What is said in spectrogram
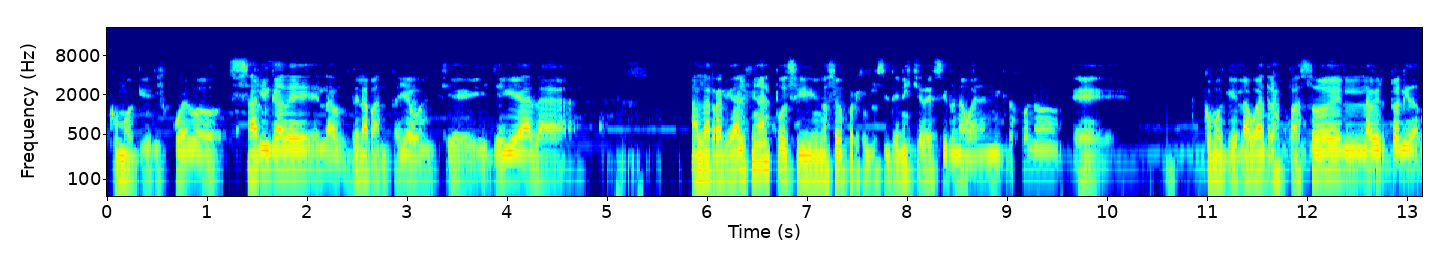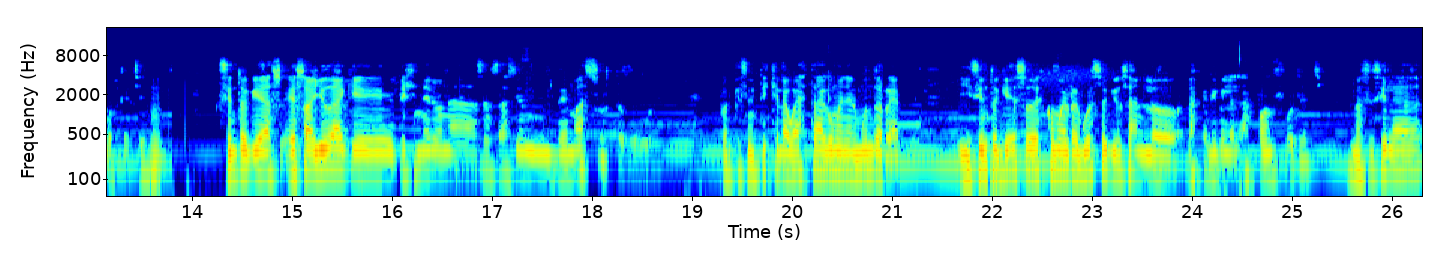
como que el juego salga de la, de la pantalla, weón, que llegue a la a la realidad al final, pues si, no sé, por ejemplo, si tenéis que decir una weá en el micrófono, eh, como que la weá traspasó el- la virtualidad, pues, ¿cachai? Mm. Siento que eso ayuda a que te genere una sensación de más susto, pues, porque sentís que la weá estaba como en el mundo real. Y siento que eso es como el recurso que usan lo- las películas, las found footage. No sé si la.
